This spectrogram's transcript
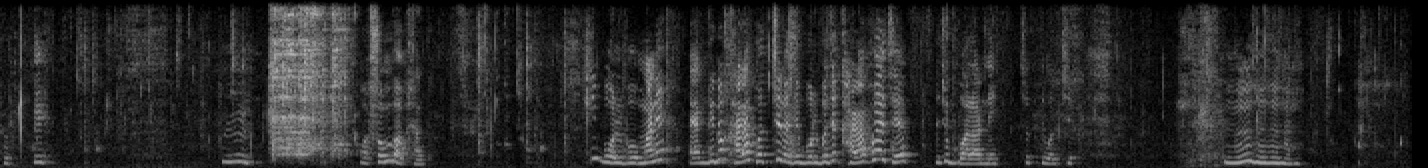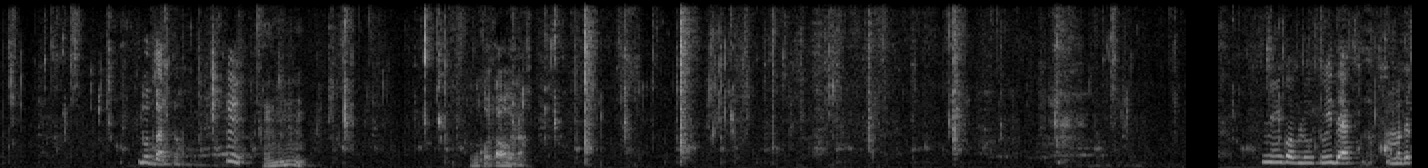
সত্যি। হুম অসম্ভব স্বাদ। কি বলব মানে একদিনও খারাপ হচ্ছে না যে বলব যে খারাপ হয়েছে কিছু বলার নেই সত্যি বলছি। হুম হুম। হুম। হুম দুর্দান্ত হুম কোনো কথা হবে না। গবলু তুই দেখ আমাদের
